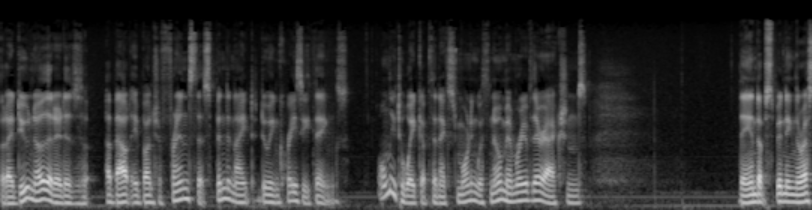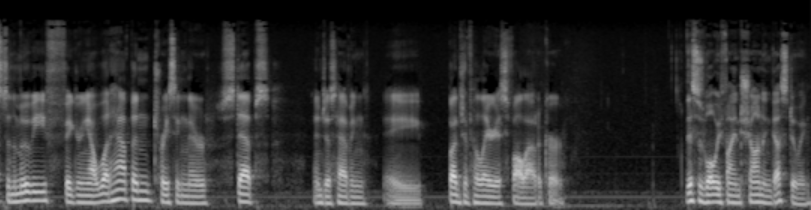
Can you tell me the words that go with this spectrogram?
but I do know that it is about a bunch of friends that spend a night doing crazy things only to wake up the next morning with no memory of their actions. They end up spending the rest of the movie figuring out what happened, tracing their steps, and just having a bunch of hilarious fallout occur. This is what we find Shawn and Gus doing.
